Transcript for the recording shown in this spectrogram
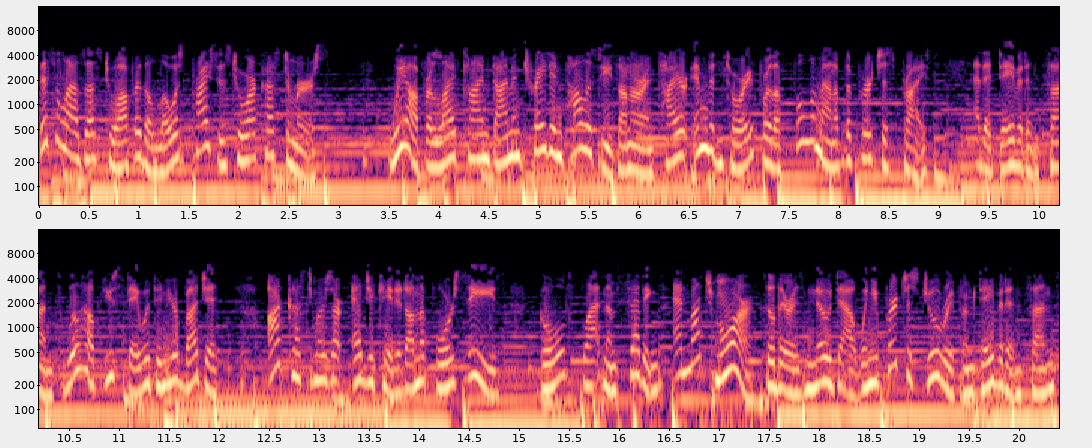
This allows us to offer the lowest prices to our customers. We offer lifetime diamond trade-in policies on our entire inventory for the full amount of the purchase price. And at David & Sons, we'll help you stay within your budget. Our customers are educated on the four C's, gold, platinum settings, and much more. So there is no doubt when you purchase jewelry from David & Sons,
